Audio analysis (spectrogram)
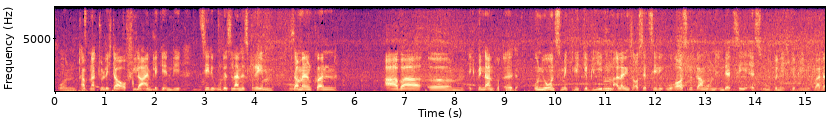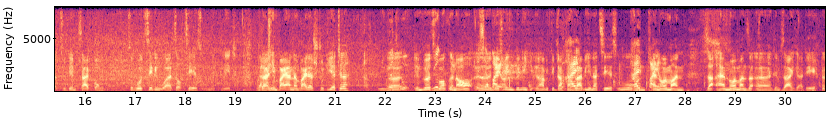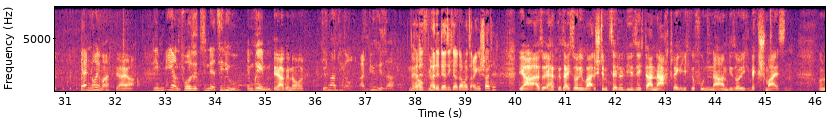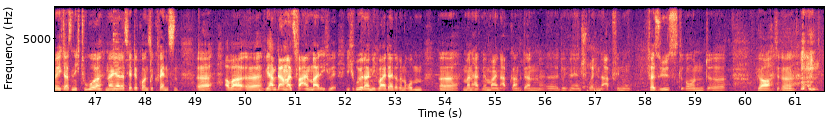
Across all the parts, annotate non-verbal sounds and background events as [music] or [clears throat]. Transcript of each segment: und habe natürlich da auch viele Einblicke in die CDU des Landes Bremen sammeln können. Aber ähm, ich bin dann äh, Unionsmitglied geblieben, allerdings aus der CDU rausgegangen und in der CSU bin ich geblieben. Ich war da zu dem Zeitpunkt sowohl CDU als auch CSU-Mitglied. Und da ich in Bayern dann weiter studierte, In äh, Würzburg. in Würzburg, genau. Ist ja Äh, deswegen bin ich, äh, habe ich gedacht, So dann bleibe ich in der CSU halb und Herr Bayern. Neumann, sa- Herr Neumann, sa- äh, dem sage ich Ade. Bernd Neumann, ja, ja, dem Ehrenvorsitzenden der CDU in Bremen, ja, genau. dem haben Sie auch Adieu gesagt. Ne, Hatte, hatte der sich da damals eingeschaltet? ja, also er hat gesagt, ich soll die Stimmzettel, die sich da nachträglich gefunden haben, die soll ich wegschmeißen. Und wenn ich das nicht tue, naja, das hätte Konsequenzen. Äh, aber äh, wir haben damals vereinbart, ich, ich rühre da nicht weiter drin rum. Äh, man hat mir meinen Abgang dann äh, durch eine entsprechende Abfindung versüßt und äh, ja,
